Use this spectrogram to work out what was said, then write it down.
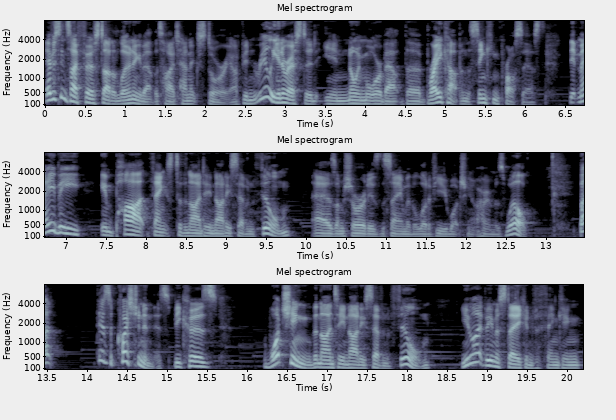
Ever since I first started learning about the Titanic story, I've been really interested in knowing more about the breakup and the sinking process. It may be in part thanks to the 1997 film, as I'm sure it is the same with a lot of you watching at home as well. But there's a question in this, because watching the 1997 film, you might be mistaken for thinking,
